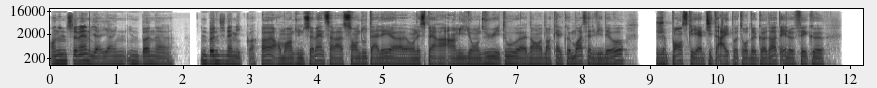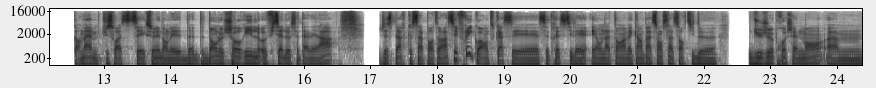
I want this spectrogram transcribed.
En une semaine, il y a, il y a une, une bonne, une bonne dynamique, quoi. Ouais, en moins d'une semaine, ça va sans doute aller, euh, on espère, à un million de vues et tout euh, dans, dans quelques mois, cette vidéo. Je pense qu'il y a une petite hype autour de Godot et le fait que, quand même, tu sois sélectionné dans, les, de- dans le showreel officiel de cette année-là, j'espère que ça portera ses fruits, quoi. En tout cas, c'est c'est très stylé et on attend avec impatience la sortie de, du jeu prochainement, euh,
